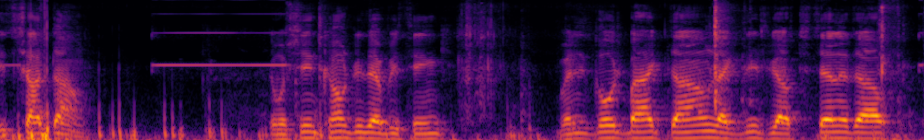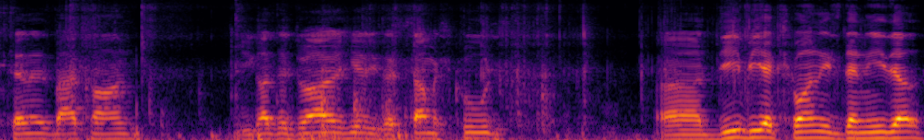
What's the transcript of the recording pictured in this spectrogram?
it's shut down. The machine comes with everything. When it goes back down like this, you have to turn it off, turn it back on. You got the dryer here, you got some screws. Uh, DBX1 is the needle,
